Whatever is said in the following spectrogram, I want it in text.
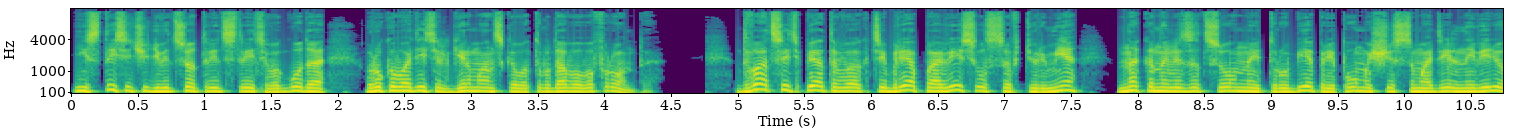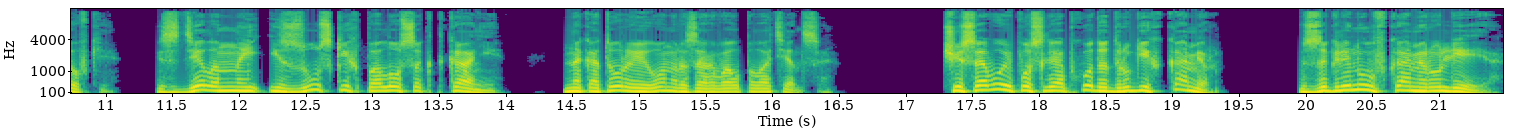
и с 1933 года руководитель Германского трудового фронта. 25 октября повесился в тюрьме на канализационной трубе при помощи самодельной веревки, сделанной из узких полосок ткани, на которые он разорвал полотенце. Часовой после обхода других камер заглянул в камеру Лея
